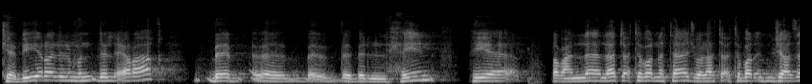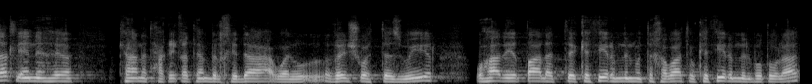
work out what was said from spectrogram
كبيرة للعراق. بالحين هي طبعا لا تعتبر نتائج ولا تعتبر إنجازات لانها كانت حقيقة بالخداع والغش والتزوير. وهذه طالت كثير من المنتخبات وكثير من البطولات.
